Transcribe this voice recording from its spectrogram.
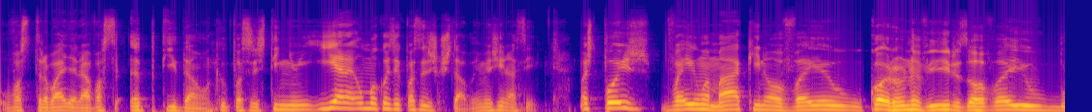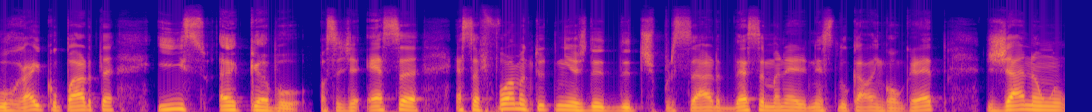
o vosso trabalho, era a vossa aptidão, aquilo que vocês tinham, e era uma coisa que vocês gostavam, imagina assim. Mas depois veio uma máquina, ou veio o coronavírus, ou veio o raio que parta, e isso acabou. Ou seja, essa, essa forma que tu tinhas de, de te expressar dessa maneira, nesse local em concreto, já não,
